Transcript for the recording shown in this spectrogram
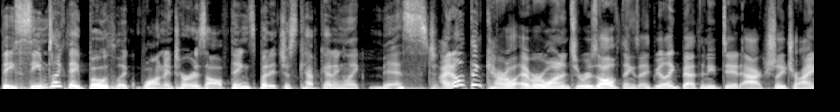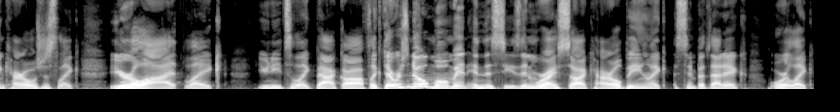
They seemed like they both like wanted to resolve things, but it just kept getting like missed. I don't think Carole ever wanted to resolve things. I feel like Bethenny did actually try, and Carole was just like, "You're a lot like." You need to like back off. Like there was no moment in this season where I saw Carole being like sympathetic or like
